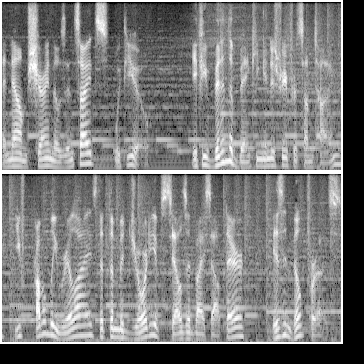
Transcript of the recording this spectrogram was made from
and now I'm sharing those insights with you. If you've been in the banking industry for some time, you've probably realized that the majority of sales advice out there isn't built for us.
